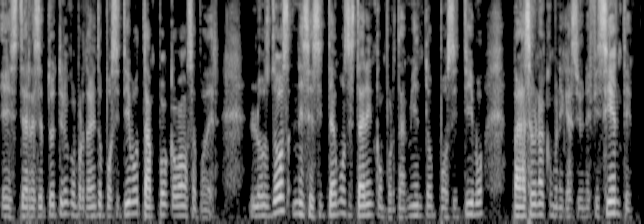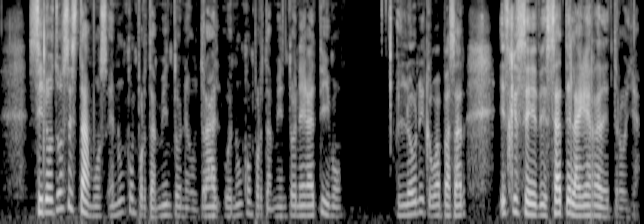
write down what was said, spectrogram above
este receptor tiene un comportamiento positivo, tampoco vamos a poder. Los dos necesitamos estar en comportamiento positivo para hacer una comunicación eficiente. Si los dos estamos en un comportamiento neutral o en un comportamiento negativo, lo único que va a pasar es que se desate la guerra de Troya.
